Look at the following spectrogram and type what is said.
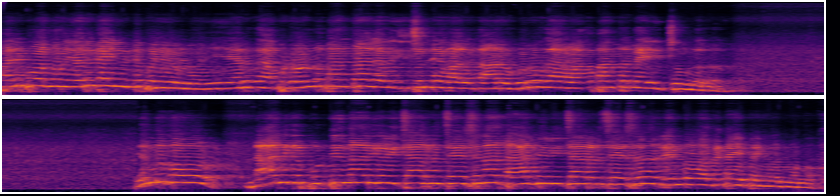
పరిపూర్ణం ఎరుకై ఉండిపోయి ఉండు ఈ ఎరుక అప్పుడు రెండు పంత్రాలు అవి ఇచ్చుండే వాళ్ళు కాదు గురువు గారు ఒక పంత్రమే ఇచ్చుండరు. ఎందుకు? దానికి పుట్టిన దానికి విచారణ చేసినా దాన్ని విచారణ చేసినా రెండు ఒకటైపోయి ఉన్నాము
